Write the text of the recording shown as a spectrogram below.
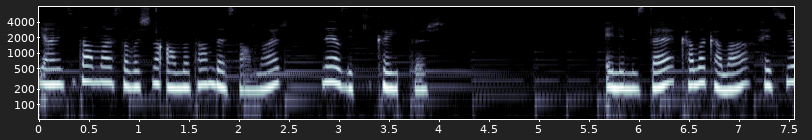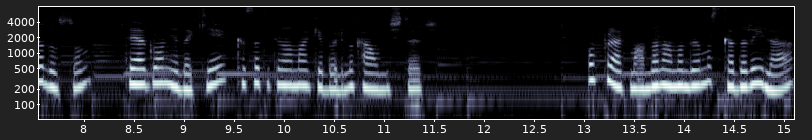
yani Titanlar Savaşı'nı anlatan destanlar ne yazık ki kayıptır. Elimizde kala kala Hesiodos'un Theagonia'daki kısa Titanomakya bölümü kalmıştır. O fragmandan anladığımız kadarıyla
